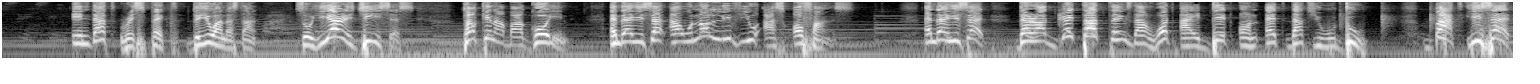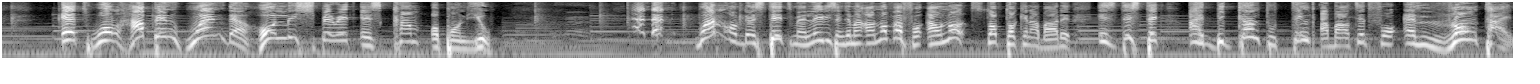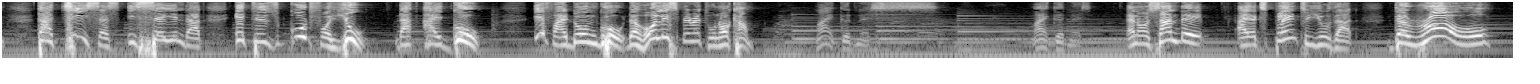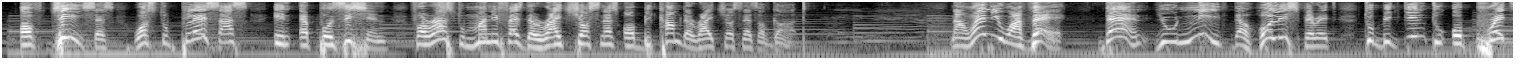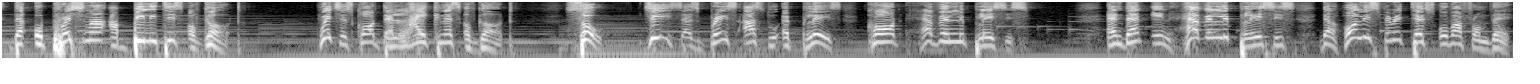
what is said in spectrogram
In that respect do you understand? So here is jesus talking about going. And then he said i will not leave you as orphans. And then he said there are greater things than what i did on earth that you will do. But he said it will happen when the holy spirit is come upon you and then one of the statements, ladies and gentlemen, I'll never for, I'll not stop talking about it. Is this state I began to think about it for a long time that Jesus is saying that it is good for you that I go. If I don't go, the Holy Spirit will not come. My goodness. My goodness. And on Sunday, I explained to you that the role of Jesus was to place us in a position for us to manifest the righteousness or become the righteousness of God. Now, when you are there, then you need the Holy Spirit to begin to operate the operational abilities of God, which is called the likeness of God. So, Jesus brings us to a place called heavenly places. And then in heavenly places, the Holy Spirit takes over from there.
